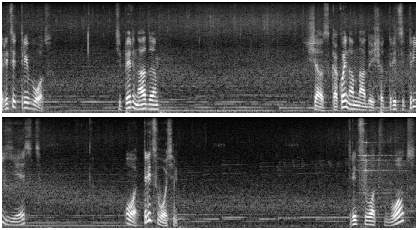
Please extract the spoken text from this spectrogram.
33 вот. Теперь надо... Сейчас, какой нам надо еще? 33 есть. О, 38. 30 вот, вот.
